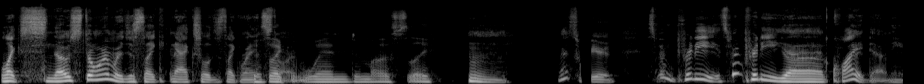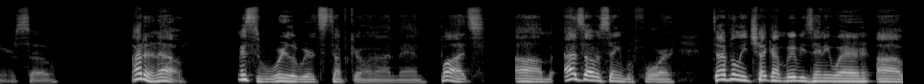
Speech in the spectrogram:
Like snowstorm, or just like an actual, just like rainstorm. it's like wind mostly. Hmm. That's weird. It's been pretty it's been pretty uh quiet down here, so I don't know. It's really weird stuff going on, man. But um as I was saying before, definitely check out Movies Anywhere. Uh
